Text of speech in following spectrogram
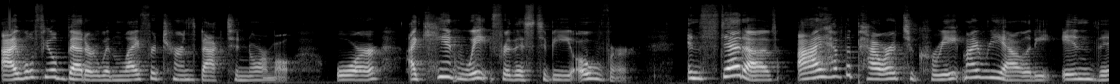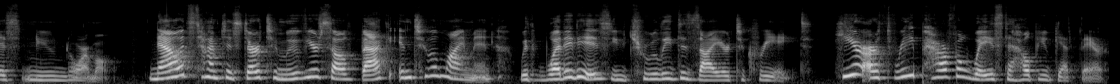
I will feel better when life returns back to normal, or I can't wait for this to be over. Instead of, I have the power to create my reality in this new normal. Now it's time to start to move yourself back into alignment with what it is you truly desire to create. Here are three powerful ways to help you get there.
